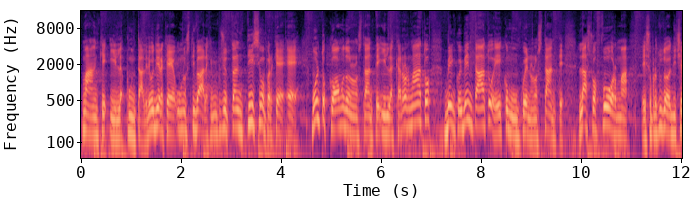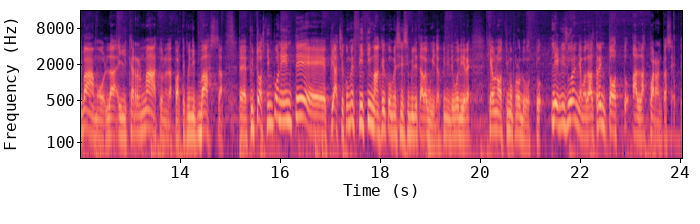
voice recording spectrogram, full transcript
ma anche il puntale. Devo dire che è uno stivale che mi è piaciuto tantissimo perché è molto comodo nonostante il carro armato, ben coibentato e comunque nonostante la sua forma e soprattutto dicevamo la, il carro armato nella parte quindi bassa eh, piuttosto imponente, eh, piace come fitting ma anche come sensibilità alla guida, quindi devo dire che è un ottimo prodotto. Le misure andiamo dal 38 alla 47.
